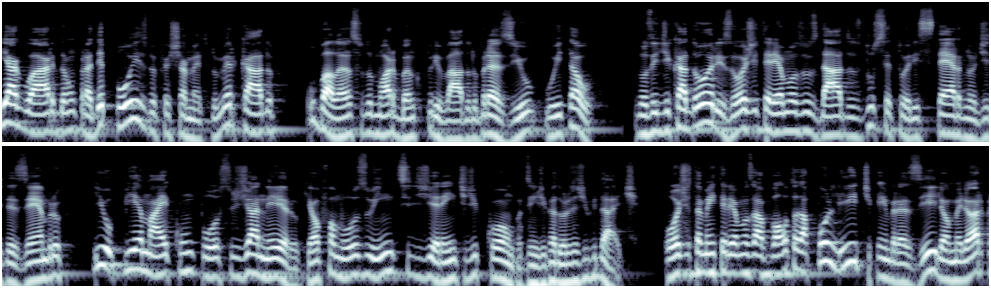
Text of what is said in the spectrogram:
e aguardam para depois do fechamento do mercado o balanço do maior banco privado do Brasil, o Itaú. Nos indicadores, hoje teremos os dados do setor externo de dezembro e o PMI composto de janeiro, que é o famoso índice de gerente de compras, indicador de atividade. Hoje também teremos a volta da política em Brasília, ou melhor,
